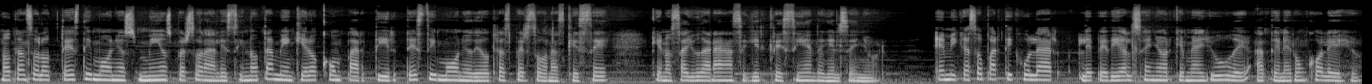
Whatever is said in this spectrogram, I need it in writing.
no tan solo testimonios míos personales, sino también quiero compartir testimonio de otras personas que sé que nos ayudarán a seguir creciendo en el Señor. En mi caso particular, le pedí al Señor que me ayude a tener un colegio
